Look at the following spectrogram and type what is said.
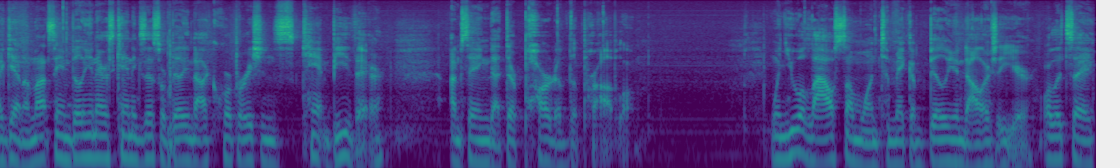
again, I'm not saying billionaires can't exist or billion dollar corporations can't be there. I'm saying that they're part of the problem. when you allow someone to make a billion dollars a year, or let's say,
